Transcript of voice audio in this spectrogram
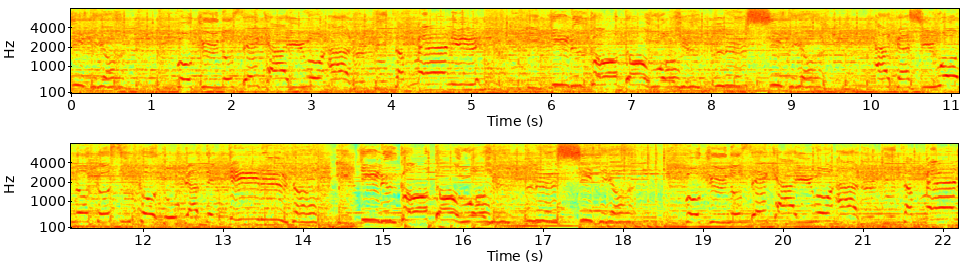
してよ。僕の世界を歩くために生きることを許してよ。証を残すことができると。生きることを許してよ。僕の世界を歩くために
